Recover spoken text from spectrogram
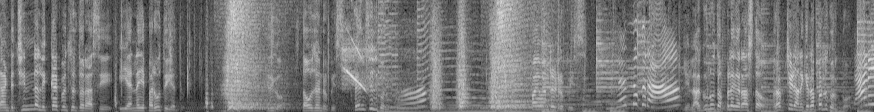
ఇలాంటి చిన్న లిక్కై పెన్సిల్తో రాసి ఈ అన్నయ్య పరువు తీయద్దు. ఇదిగో థౌజండ్ రూపీస్ పెన్సిల్ కొను. ఫైవ్ హండ్రెడ్ రూపీస్ ఎందుకురా ఎలాగూ నువ్వు తప్పలేగా రాస్తావు. రబ్ చేయడానికి రబ్బర్లు కొనుక్కో. డాడీ!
